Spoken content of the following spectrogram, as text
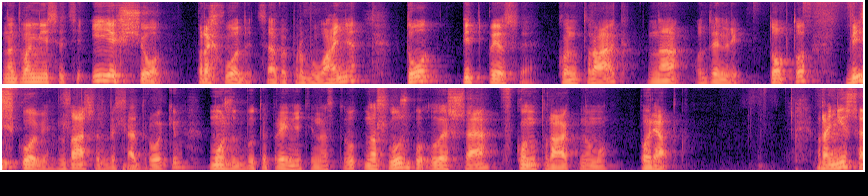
на 2 місяці, і якщо приходить це випробування, то підписує контракт на один рік. Тобто військові за 60 років можуть бути прийняті на службу лише в контрактному порядку. Раніше,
